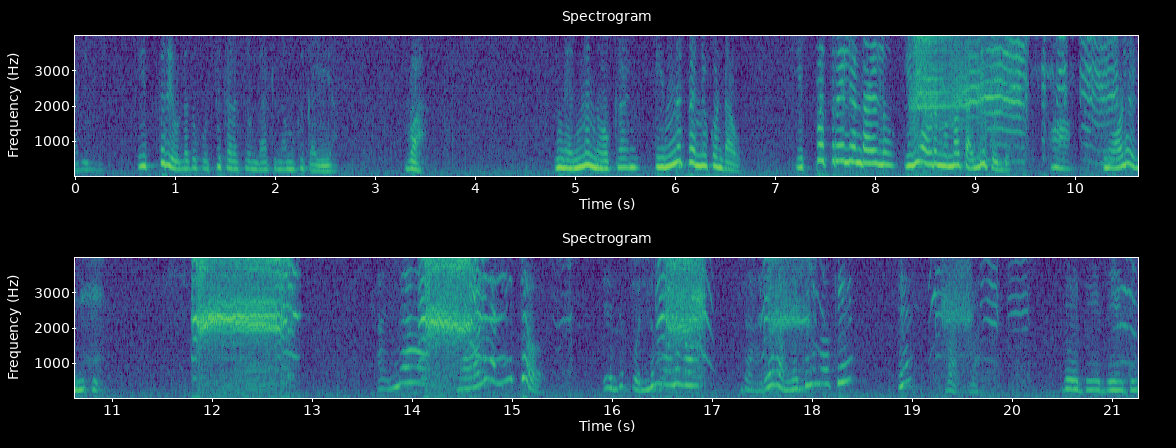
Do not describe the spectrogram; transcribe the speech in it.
കാര്യമില്ല. ഇത്രയുള്ളത് കുത്തിക്കളച്ചുണ്ടാക്കി നമുക്ക് കഴിയാം. വാ. നിന്നെ നോക്കാൻ ഇന്ന് തന്നെ കൊണ്ടാവും. ഇപ്പൊ അത്രയല്ലേ ഉണ്ടായുള്ളൂ? ഇനി അവിടെ നിന്നാ തല്ലിക്കൊണ്ടു ആ മോളെ എണീറ്റ്. അല്ല മോളെ എണീറ്റോ? എന്റെ പൊന്നും മോളെ വാ. ധാരെ വന്നേക്കും നോക്കേ? വാ വാ. ദേ ദേ ദേ ദേ.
